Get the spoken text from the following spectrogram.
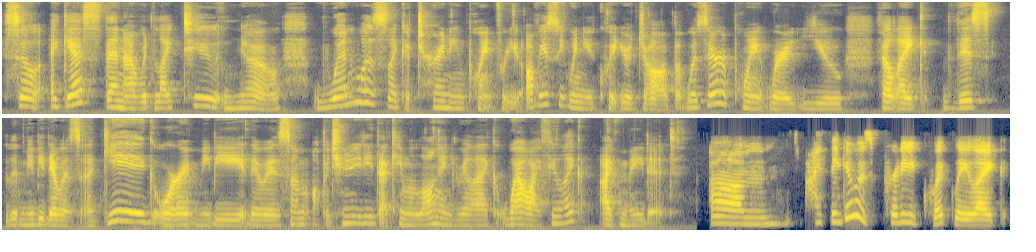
So, I guess then I would like to know when was like a turning point for you? Obviously, when you quit your job, but was there a point where you felt like this maybe there was a gig or maybe there was some opportunity that came along and you were like, wow, I feel like I've made it. Um, I think it was pretty quickly. Like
